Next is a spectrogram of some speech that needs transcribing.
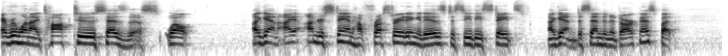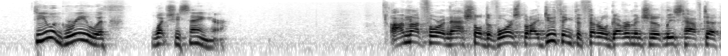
Everyone I talk to says this. Well, again, I understand how frustrating it is to see these states, again, descend into darkness, but do you agree with what she's saying here? I'm not for a national divorce, but I do think the federal government should at least have to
